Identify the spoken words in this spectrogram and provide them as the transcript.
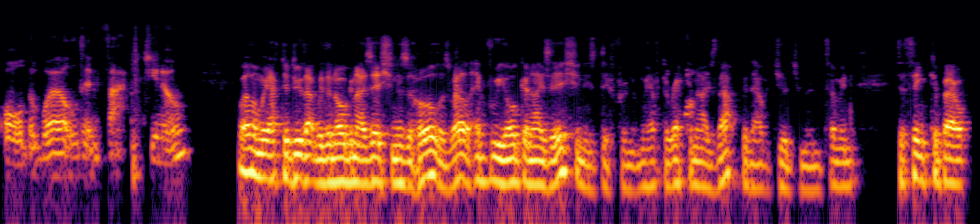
or the world in fact you know well and we have to do that with an organization as a whole as well every organization is different and we have to recognize that without judgment i mean to think about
